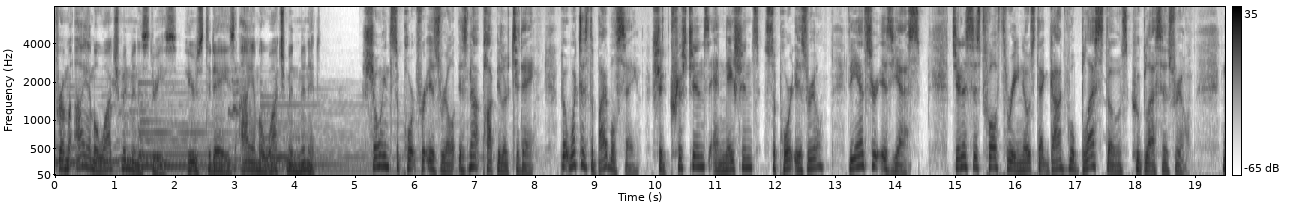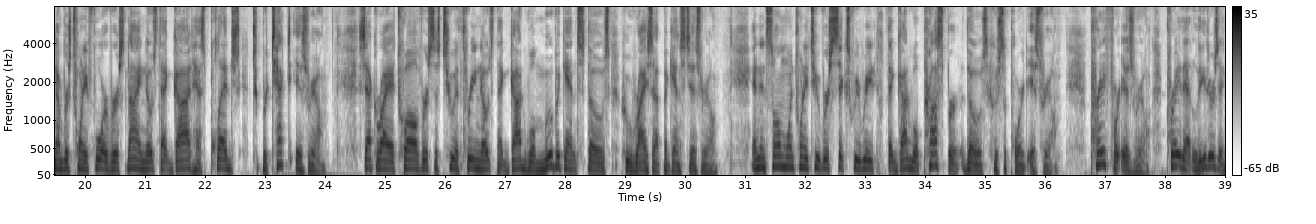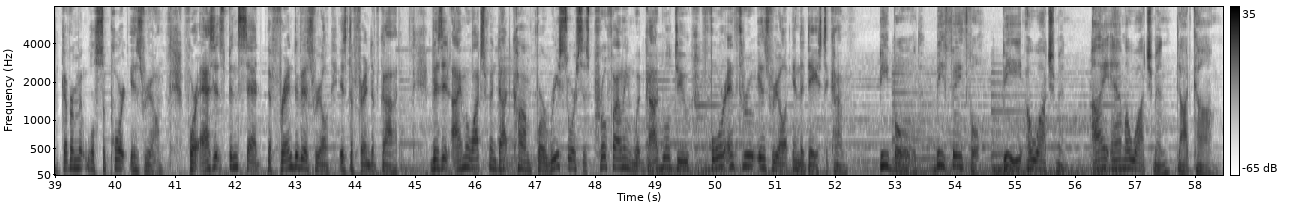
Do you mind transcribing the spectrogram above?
From I Am a Watchman Ministries, here's today's I Am a Watchman Minute. Showing support for Israel is not popular today. But what does the Bible say? Should Christians and nations support Israel? The answer is yes. Genesis 12:3 notes that God will bless those who bless Israel. Numbers 24 verse 9 notes that God has pledged to protect Israel. Zechariah 12 verses 2 and 3 notes that God will move against those who rise up against Israel. And in Psalm 122 verse 6 we read that God will prosper those who support Israel. Pray for Israel. Pray that leaders and government will support Israel. For as it's been said, the friend of Israel is the friend of God. Visit imawatchman.com for resources profiling what God will do for and through Israel in the days to come. Be bold, be faithful, be a watchman. I am a watchman.com.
